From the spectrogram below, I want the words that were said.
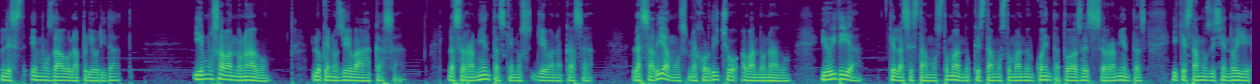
les hemos dado la prioridad y hemos abandonado lo que nos lleva a casa, las herramientas que nos llevan a casa, las habíamos, mejor dicho, abandonado y hoy día que las estamos tomando, que estamos tomando en cuenta todas esas herramientas y que estamos diciendo, oye,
